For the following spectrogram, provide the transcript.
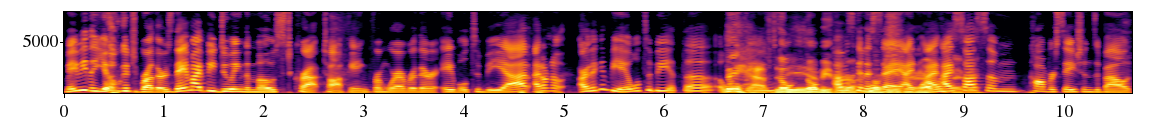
Maybe the Jokic brothers, they might be doing the most crap talking from wherever they're able to be at. I don't know. Are they going to be able to be at the away They have games? to They'll- be. they'll I be mean, I was gonna say, I, I, I saw some conversations about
